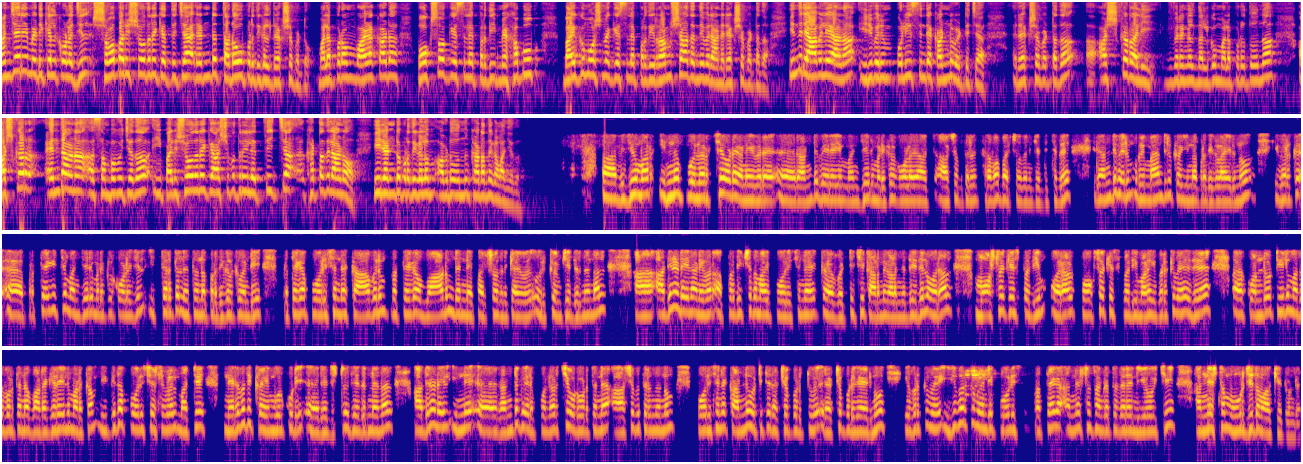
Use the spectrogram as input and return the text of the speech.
Manjeri medical കോളേജിൽ ശവപരിശോധനയ്ക്ക് എത്തിച്ച രണ്ട് തടവ് പ്രതികൾ രക്ഷപ്പെട്ടു. മലപ്പുറം വാഴക്കാട് പോക്സോ കേസിലെ പ്രതി മെഹബൂബ് ബൈക്ക് മോഷണ കേസിലെ പ്രതി റംഷാദ് എന്നിവരാണ് രക്ഷപ്പെട്ടത്. ഇന്ന് രാവിലെയാണ് ഇരുവരും പോലീസിന്റെ കണ്ണുവെട്ടിച്ച് രക്ഷപ്പെട്ടത്. അഷ്കർ അലി വിവരങ്ങൾ നൽകും മലപ്പുറത്തു നിന്ന്. അഷ്കർ എന്താണ് സംഭവിച്ചത്? ഈ പരിശോധനയ്ക്ക് ആശുപത്രിയിൽ എത്തിച്ച ഘട്ടത്തിലാണോ ഈ രണ്ട് പ്രതികളും അവിടെ ഒന്നും കടന്നു കളഞ്ഞത് വിജയകുമാർ ഇന്ന് പുലർച്ചെയോടെയാണ് ഇവരെ രണ്ടുപേരെയും മഞ്ചേരി മെഡിക്കൽ കോളേജ് ആശുപത്രിയിൽ സ്രവ പരിശോധനയ്ക്ക് എത്തിച്ചത്. രണ്ടുപേരും റിമാൻഡിൽ കഴിയുന്ന പ്രതികളായിരുന്നു. ഇവർക്ക് പ്രത്യേകിച്ച് മഞ്ചേരി മെഡിക്കൽ കോളേജിൽ ഇത്തരത്തിൽ എത്തുന്ന പ്രതികൾക്ക് വേണ്ടി പ്രത്യേക പോലീസിന്റെ കാവലും പ്രത്യേക വാർഡും തന്നെ പരിശോധനയ്ക്കായി ഒരുക്കുകയും ചെയ്തിരുന്നു. എന്നാൽ അതിനിടയിലാണ് ഇവർ അപ്രതീക്ഷിതമായി പോലീസിനെ വെട്ടിച്ച് കടന്നു കളഞ്ഞത്. ഇതിൽ ഒരാൾ മോഷണ കേസ് പ്രതിയും ഒരാൾ പോക്സോ കേസ് പ്രതിയുമാണ്. ഇവർക്ക് എതിരെ കൊണ്ടോട്ടിയിലും അതുപോലെ തന്നെ വടകരയിലും അടക്കം വിവിധ പോലീസ് സ്റ്റേഷനുകളിൽ മറ്റ് നിരവധി ക്രൈമുകൾ കൂടി രജിസ്റ്റർ ചെയ്തിട്ടുണ്ട്. എന്നാൽ അതിനിടയിൽ ഇന്ന് രണ്ടുപേരും പുലർച്ചയോടുകൂടി തന്നെ ആശുപത്രിയിൽ നിന്നും പോലീസിന്റെ കണ്ണു വെട്ടിച്ച് രക്ഷപ്പെടുത്തു രക്ഷപ്പെടുകയായിരുന്നു. ഇവർക്ക് ഇരുവർക്കും വേണ്ടി പോലീസ് പ്രത്യേക അന്വേഷണ സംഘത്തെ തന്നെ നിയോഗിച്ച് അന്വേഷണം ഊർജിതമാക്കിയിട്ടുണ്ട്.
